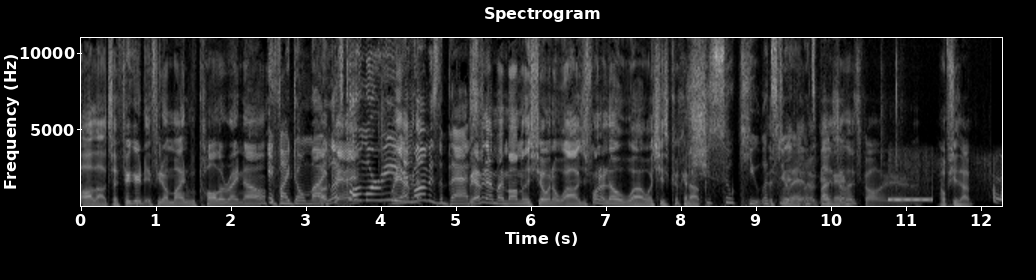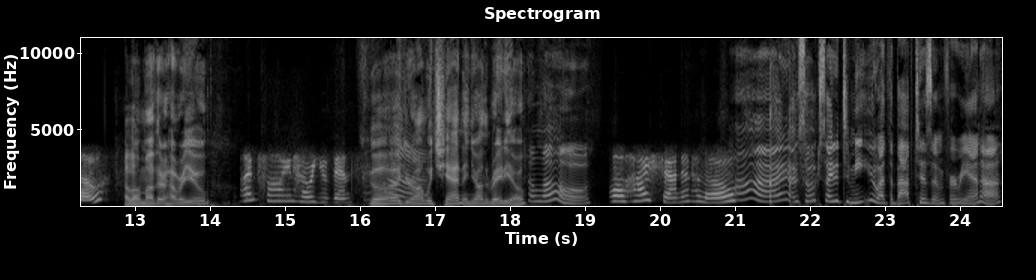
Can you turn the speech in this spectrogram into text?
all out, so I figured if you don't mind, we'll call her right now. If I don't mind, let's call Maureen. We Your mom is the best. We haven't had my mom on the show in a while. I just want to know uh, what she's cooking up. She's so cute. Let's this do it. Let's okay, bug so her. let's call her. Hope she's up. Hello? Hello, mother. How are you? I'm fine. How are you, Vince? Good. You're on with Shannon. You're on the radio. Hello. Oh, hi, Shannon. Hello. Hi. I'm so excited to meet you at the baptism for Rihanna.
